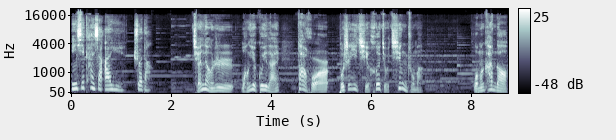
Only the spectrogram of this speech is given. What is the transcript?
云溪看向阿玉，说道：“前两日王爷归来，大伙儿不是一起喝酒庆祝吗？我们看到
